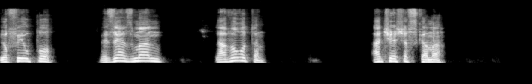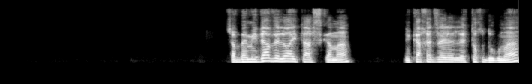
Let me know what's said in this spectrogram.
יופיעו פה. וזה הזמן לעבור אותם, עד שיש הסכמה. עכשיו, במידה ולא הייתה הסכמה, ניקח את זה לתוך דוגמה,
